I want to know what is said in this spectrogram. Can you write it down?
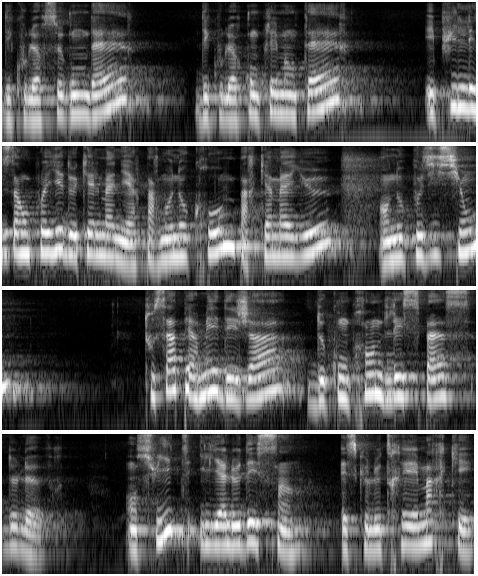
des couleurs secondaires, des couleurs complémentaires? Et puis il les a employés de quelle manière? Par monochrome, par camailleux, en opposition? Tout ça permet déjà de comprendre l'espace de l'œuvre. Ensuite, il y a le dessin. Est-ce que le trait est marqué?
